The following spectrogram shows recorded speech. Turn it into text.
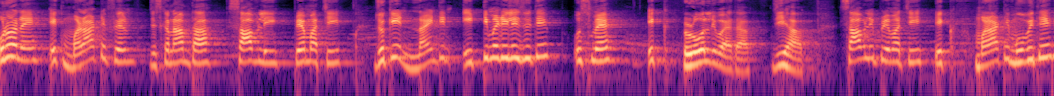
उन्होंने एक मराठी फ़िल्म जिसका नाम था सावली प्रेमाची, जो कि 1980 में रिलीज़ हुई थी, उसमें एक रोल निभाया था। जी हाँ सावली प्रेमाची एक मराठी मूवी थी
